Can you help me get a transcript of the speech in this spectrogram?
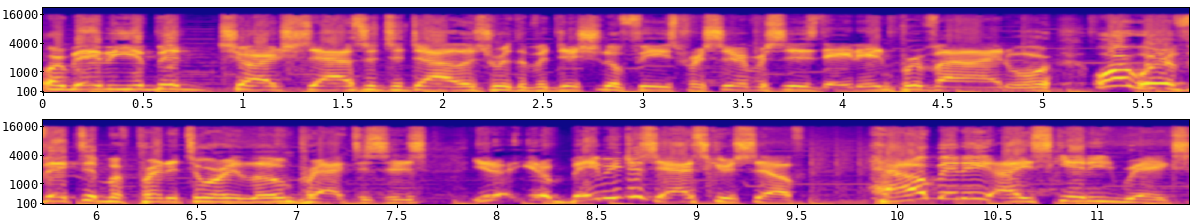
or maybe you've been charged thousands of dollars worth of additional fees for services they didn't provide, or or were a victim of predatory loan practices. You know, you know, maybe just ask yourself how many ice skating rinks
